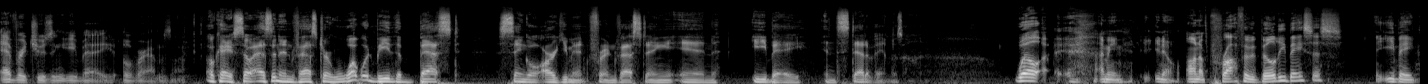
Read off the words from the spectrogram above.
ever choosing eBay over Amazon. Okay, so as an investor, what would be the best single argument for investing in eBay instead of Amazon? Well, I mean, you know, on a profitability basis, eBay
